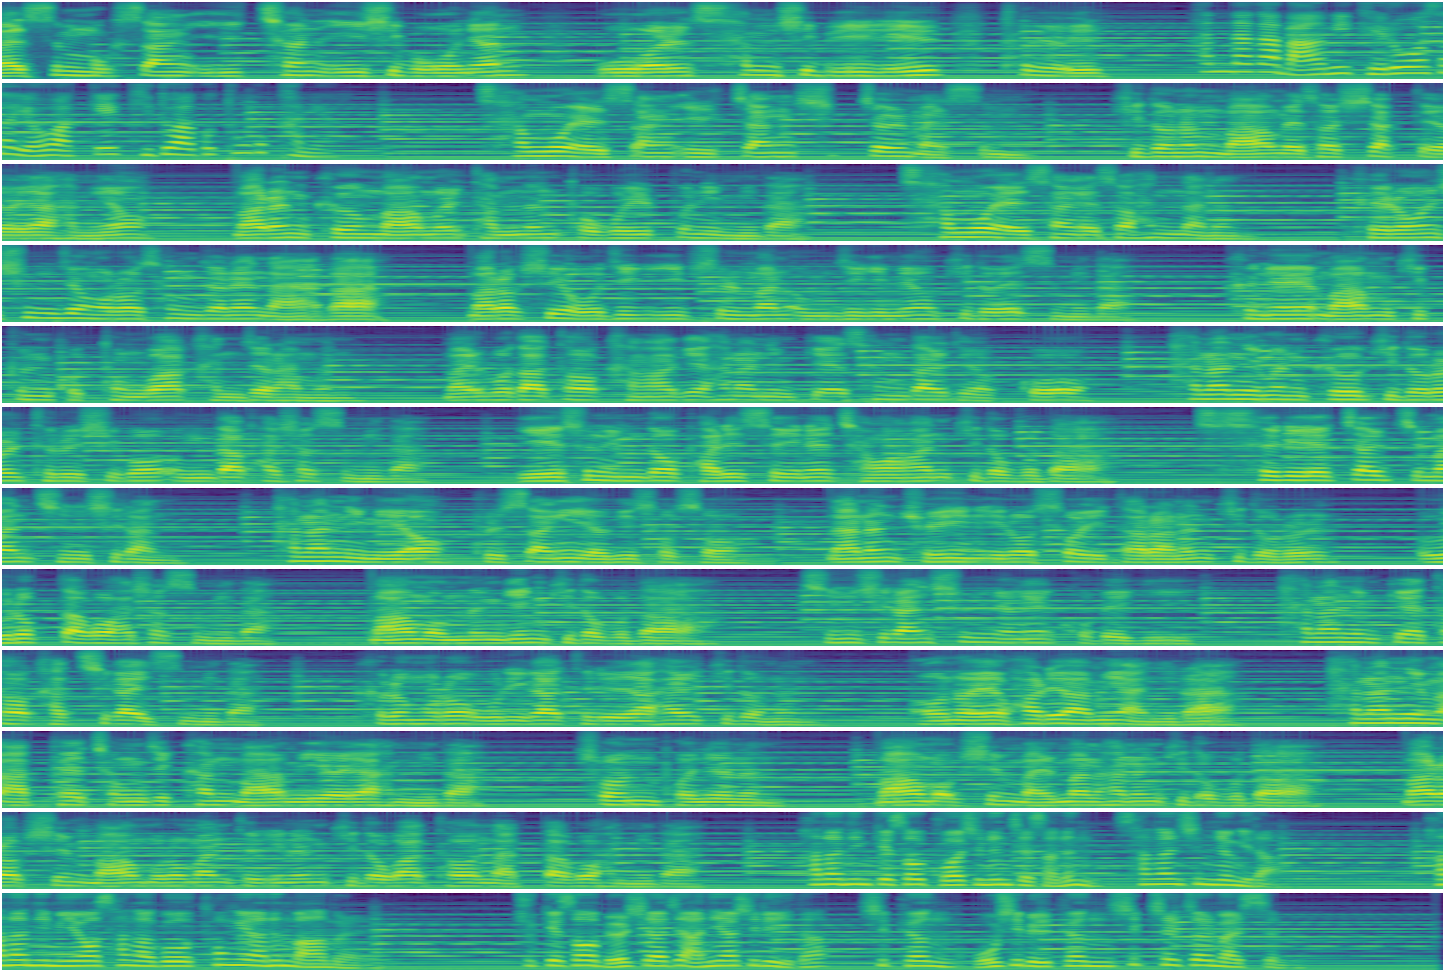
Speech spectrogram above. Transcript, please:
말씀 묵상 2025년 5월 31일 토요일 한나가 마음이 괴로워서 여호와께 기도하고 통곡하며 사무엘상 1장 10절 말씀 기도는 마음에서 시작되어야 하며 말은 그 마음을 담는 도구일 뿐입니다. 사무엘상에서 한나는 괴로운 심정으로 성전에 나아가 말없이 오직 입술만 움직이며 기도했습니다. 그녀의 마음 깊은 고통과 간절함은 말보다 더 강하게 하나님께 상달되었고 하나님은 그 기도를 들으시고 응답하셨습니다. 예수님도 바리새인의 장황한 기도보다 세리의 짧지만 진실한 하나님이여 불쌍히 여기소서 나는 죄인이로소이다라는 기도를 의롭다고 하셨습니다. 마음 없는 긴 기도보다 진실한 심령의 고백이 하나님께 더 가치가 있습니다. 그러므로 우리가 드려야 할 기도는 언어의 화려함이 아니라 하나님 앞에 정직한 마음이어야 합니다. 존 번연은 마음 없이 말만 하는 기도보다 말 없이 마음으로만 드리는 기도가 더 낫다고 합니다. 하나님께서 구하시는 제사는 상한 심령이라 하나님이여 상하고 통회하는 마음을 주께서 멸시하지 아니하시리이다 시편 51편 17절 말씀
